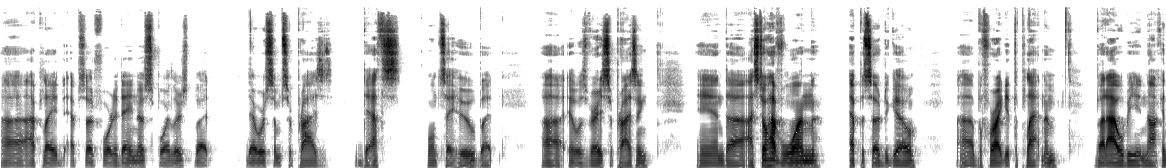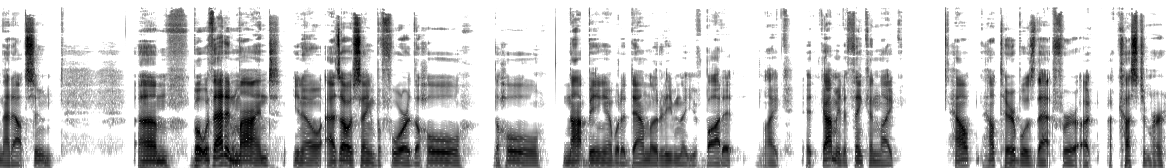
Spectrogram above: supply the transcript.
Uh, I played episode four today. No spoilers, but there were some surprise deaths. Won't say who, but uh, it was very surprising. And uh, I still have one episode to go uh, before I get the platinum, but I will be knocking that out soon. Um, but with that in mind, you know, as I was saying before, the whole the whole not being able to download it even though you've bought it, like it got me to thinking like how how terrible is that for a, a customer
